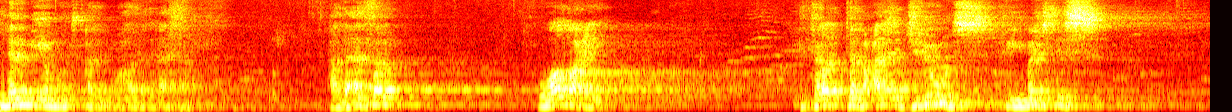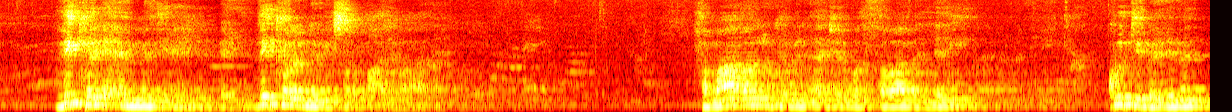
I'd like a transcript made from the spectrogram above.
لم يمت قلب هذا الأثر. هذا أثر وضعي. يترتب على الجلوس في مجلس ذكر أئمة أهل البيت ذكر النبي صلى الله عليه وسلم فما ظنك بالأجر والثواب الذي كتب لمن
